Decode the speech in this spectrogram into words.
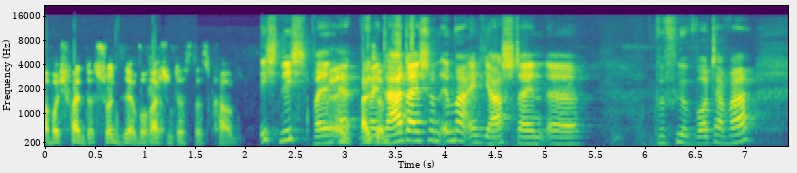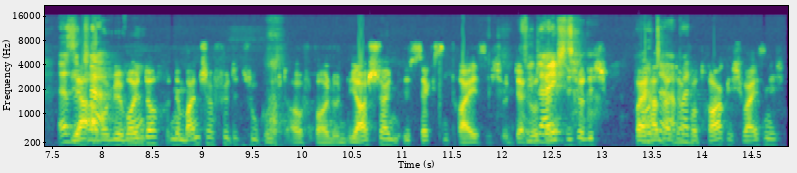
Aber ich fand das schon sehr überraschend, dass das kam. Ich nicht, weil, äh, also, weil Dardai schon immer ein Jahrstein-Befürworter äh, war. Also ja, klar, aber wir wollen ne? doch eine Mannschaft für die Zukunft aufbauen. Und Jahrstein ist 36 und der vielleicht hört dann sicherlich bei hat der Vertrag, ich weiß nicht.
